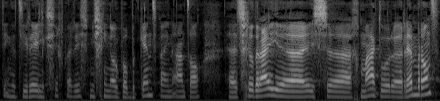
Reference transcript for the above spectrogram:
ik denk dat die redelijk zichtbaar is. Misschien ook wel bekend bij een aantal. Uh, het schilderij uh, is uh, gemaakt door Rembrandt.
